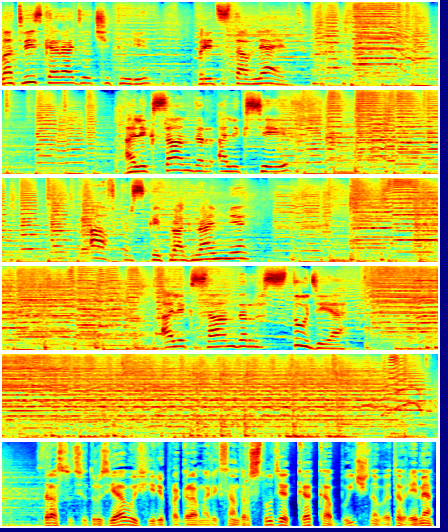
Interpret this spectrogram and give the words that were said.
Латвийское радио 4 представляет Александр Алексеев авторской программе Александр Студия. Здравствуйте, друзья! В эфире программа «Александр Студия». Как обычно, в это время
